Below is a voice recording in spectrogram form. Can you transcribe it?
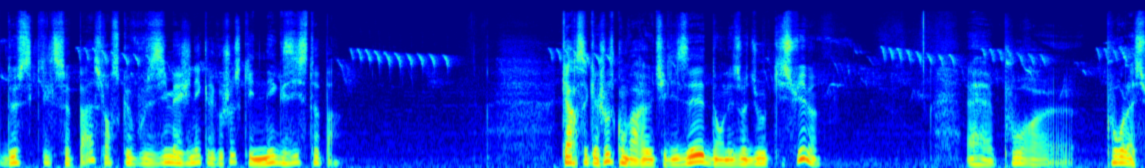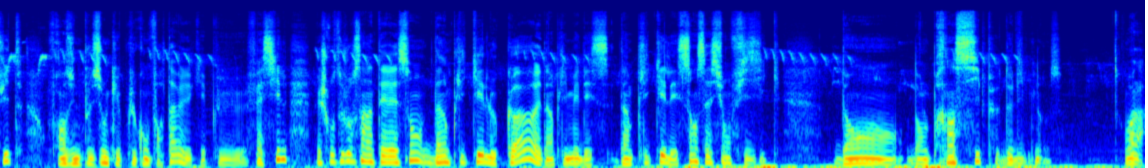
de ce qu'il se passe lorsque vous imaginez quelque chose qui n'existe pas. Car c'est quelque chose qu'on va réutiliser dans les audios qui suivent euh, pour, euh, pour la suite, on fera dans une position qui est plus confortable et qui est plus facile. Mais je trouve toujours ça intéressant d'impliquer le corps et d'impliquer les, sensations physiques dans, dans le principe de l'hypnose. Voilà.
